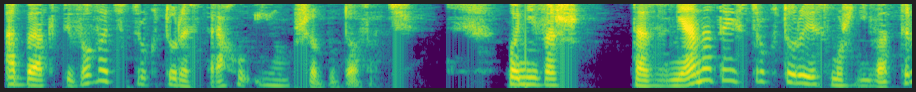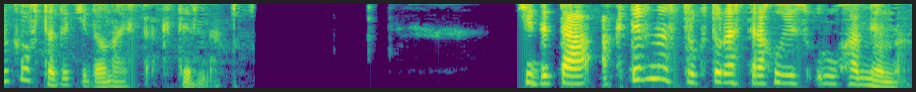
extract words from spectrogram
aby aktywować strukturę strachu i ją przebudować. Ponieważ ta zmiana tej struktury jest możliwa tylko wtedy, kiedy ona jest aktywna. Kiedy ta aktywna struktura strachu jest uruchamiona,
